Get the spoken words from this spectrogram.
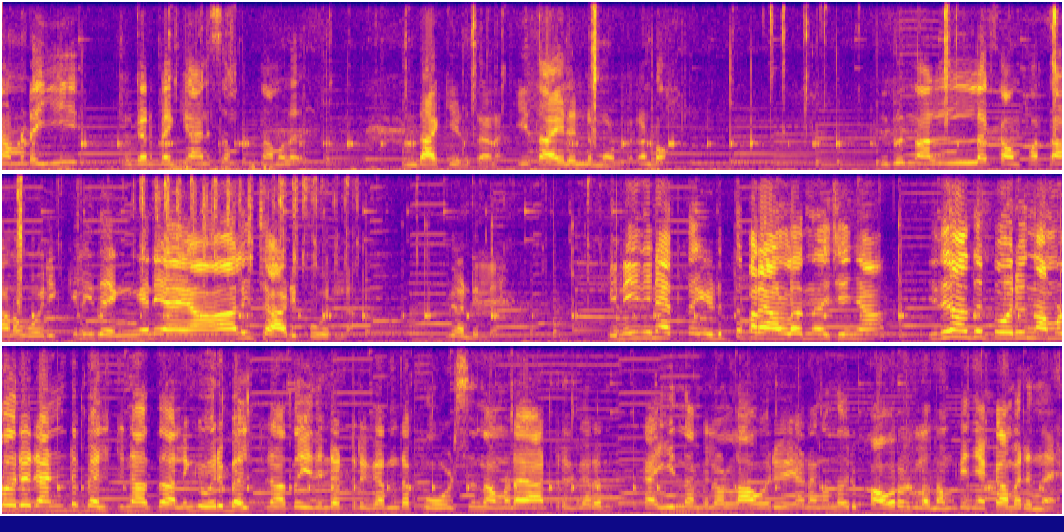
നമ്മുടെ ഈ ട്രിഗർ മെക്കാനിസം നമ്മൾ ഉണ്ടാക്കിയെടുത്താണ് ഈ തായ്ലൻഡ് മോഡൽ കണ്ടോ? ഇത് നല്ല കംഫർട്ടാണ് ഒരിക്കലും ഇത് എങ്ങനെയായാലും ചാടി പോരില്ല. ഇത് കണ്ടില്ലേ? പിന്നെ ഇതിനെ എടുത്ത് പറയാനുള്ളതെന്ന് വെച്ച് കഴിഞ്ഞാൽ ഇതിനകത്ത് ഇപ്പോൾ ഒരു നമ്മളൊരു രണ്ട് ബെൽറ്റിനകത്ത് അല്ലെങ്കിൽ ഒരു ബെൽറ്റിനകത്ത് ഇതിന്റെ ട്രിഗറിന്റെ ഫോഴ്സ് നമ്മുടെ ആ ട്രിഗറും കൈയും തമ്മിലുള്ള ആ ഒരു ഇണങ്ങുന്ന ഒരു പവർ ഉണ്ടല്ലോ നമുക്ക് ഞെക്കാൻ വരുന്നത്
